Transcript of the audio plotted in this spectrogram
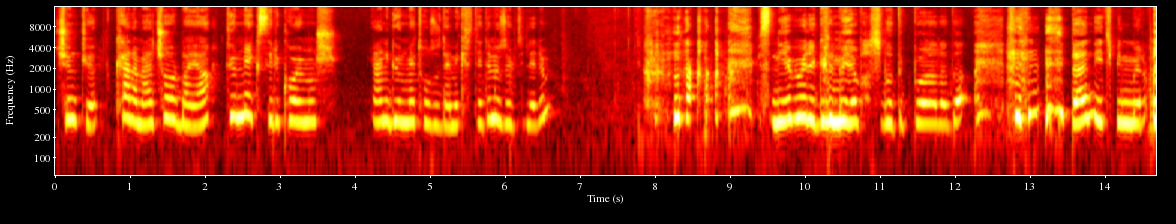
Çünkü karamel çorbaya gülme iksiri koymuş. Yani gülme tozu demek istedim özür dilerim. Biz niye böyle gülmeye başladık bu arada? ben de hiç bilmiyorum.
